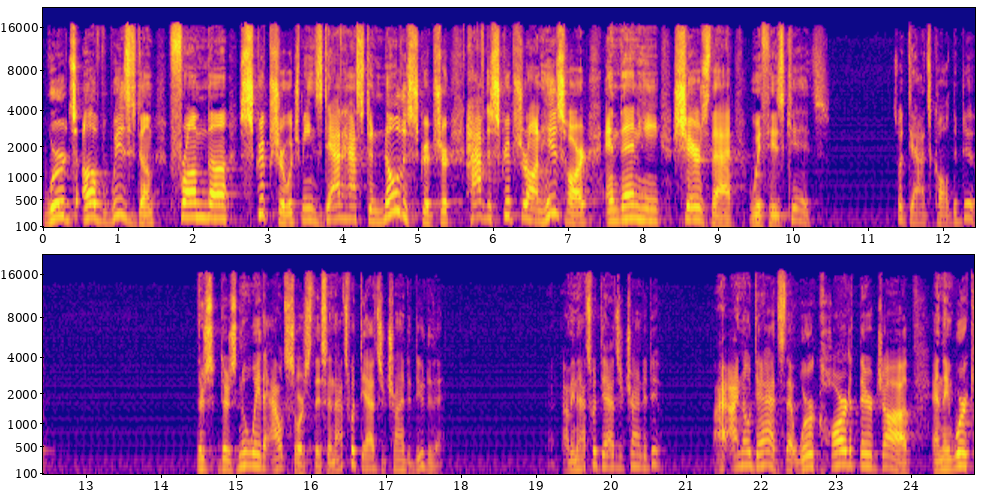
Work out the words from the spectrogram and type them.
words of wisdom from the scripture, which means dad has to know the scripture, have the scripture on his heart, and then he shares that with his kids. That's what dad's called to do. There's, there's no way to outsource this, and that's what dads are trying to do today. I mean, that's what dads are trying to do. I, I know dads that work hard at their job and they work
